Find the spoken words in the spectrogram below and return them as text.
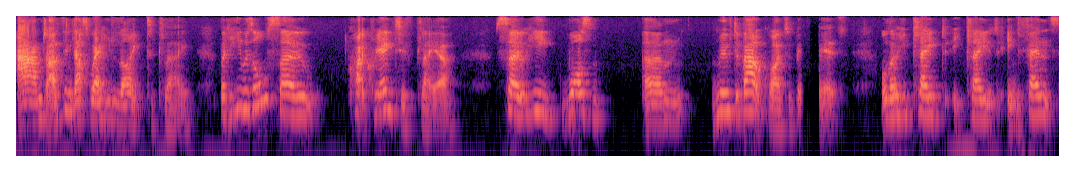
and I think that's where he liked to play. But he was also quite a creative player, so he was um, moved about quite a bit. Although he played, he played in defence.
